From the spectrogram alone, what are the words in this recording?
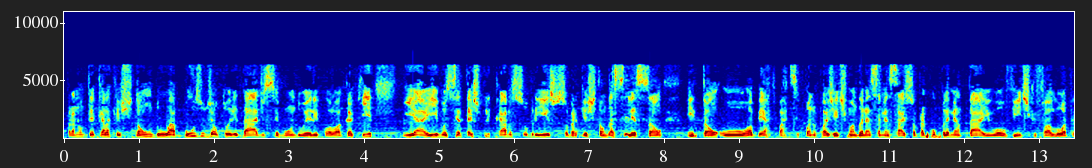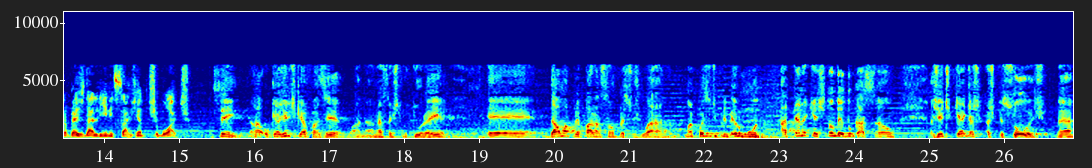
para não ter aquela questão do abuso de autoridade, segundo ele coloca aqui. E aí você até explicava sobre isso, sobre a questão da seleção. Então o Roberto participando com a gente, mandando essa mensagem só para complementar aí o ouvinte que falou através da Aline, Sargento Timóteo. Sim, o que a gente quer fazer nessa estrutura aí é, dar uma preparação para esses guardas, uma coisa de primeiro mundo. Até na questão da educação. A gente quer que as, as pessoas, né,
